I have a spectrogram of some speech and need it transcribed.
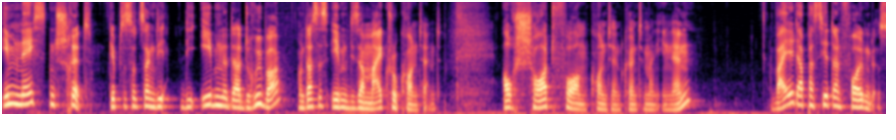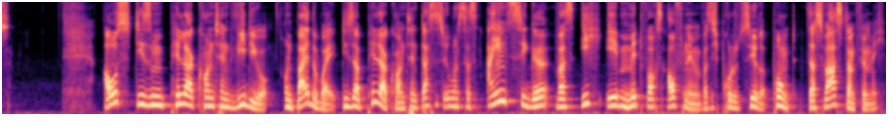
im nächsten Schritt gibt es sozusagen die, die Ebene darüber und das ist eben dieser Micro-Content. Auch Shortform-Content könnte man ihn nennen, weil da passiert dann folgendes aus diesem Pillar-Content-Video. Und by the way, dieser Pillar-Content, das ist übrigens das einzige, was ich eben mittwochs aufnehme, was ich produziere. Punkt. Das war's dann für mich.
